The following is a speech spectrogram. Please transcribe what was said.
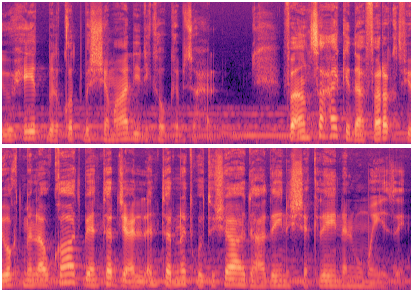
يحيط بالقطب الشمالي لكوكب زحل فأنصحك إذا فرقت في وقت من الأوقات بأن ترجع للإنترنت وتشاهد هذين الشكلين المميزين.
